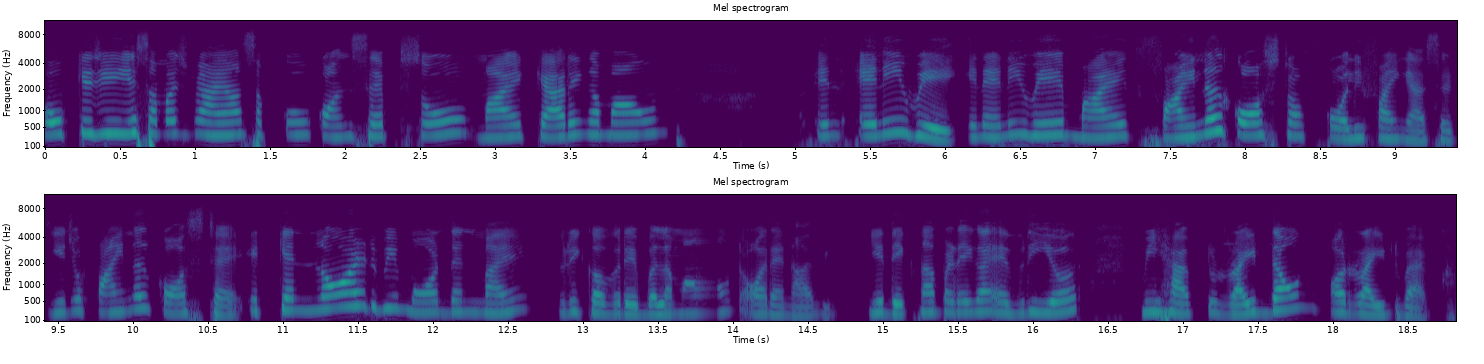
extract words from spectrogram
ओके जी ये समझ में आया सबको concept so my carrying amount in any way in any way my final cost of qualifying asset ये जो final cost है it cannot be more than my recoverable amount or NRV ये देखना पड़ेगा every year we have to write down or write back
